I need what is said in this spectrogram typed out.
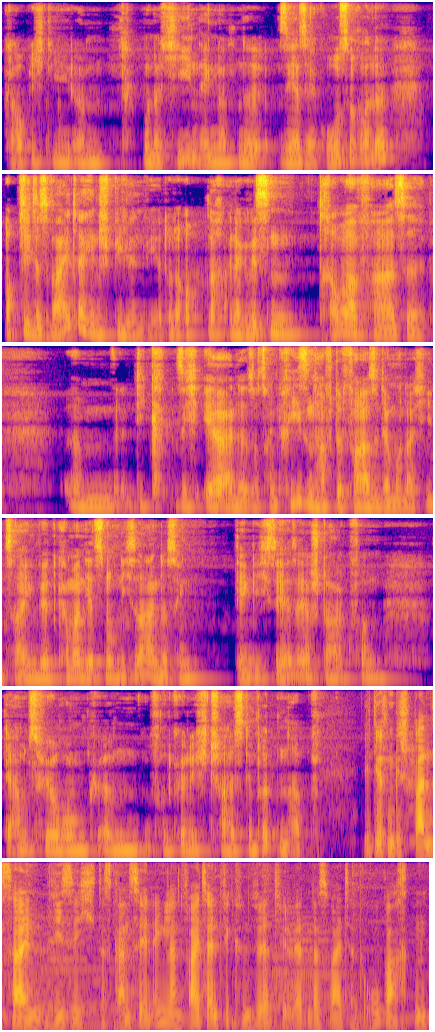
glaube ich, die ähm, Monarchie in England eine sehr, sehr große Rolle. Ob sie das weiterhin spielen wird oder ob nach einer gewissen Trauerphase ähm, die sich eher eine sozusagen krisenhafte Phase der Monarchie zeigen wird, kann man jetzt noch nicht sagen. Das hängt, denke ich, sehr, sehr stark von der Amtsführung ähm, von König Charles III. ab. Wir dürfen gespannt sein, wie sich das Ganze in England weiterentwickeln wird. Wir werden das weiter beobachten.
